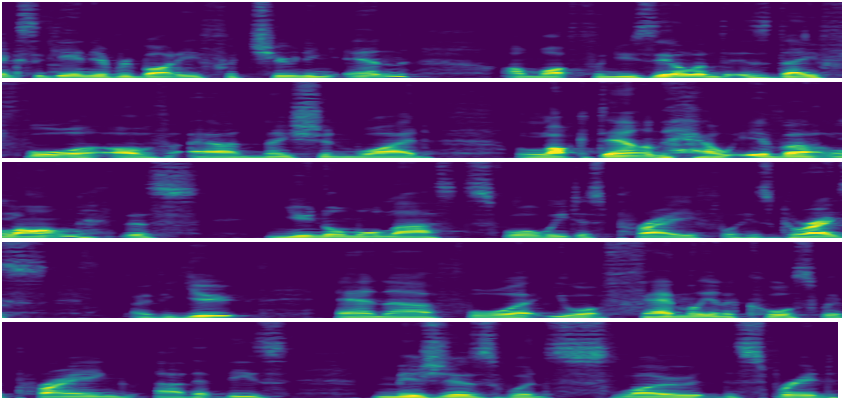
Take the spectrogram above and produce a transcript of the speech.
Thanks again, everybody, for tuning in on what for New Zealand is day four of our nationwide lockdown. However long this new normal lasts for, we just pray for His grace over you and uh, for your family. And of course, we're praying uh, that these measures would slow the spread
